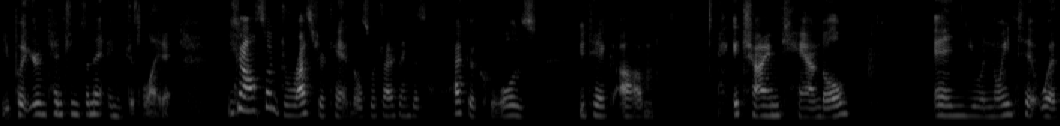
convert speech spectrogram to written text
You put your intentions in it and you just light it. You can also dress your candles, which I think is hecka cool. Is you take um a chime candle and you anoint it with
